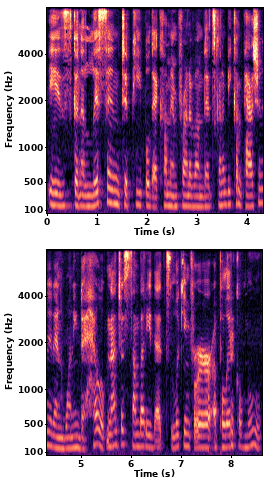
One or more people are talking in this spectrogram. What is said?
is going to listen to people that come in front of them, that's going to be compassionate and wanting to help, not just somebody that's looking for a political move.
